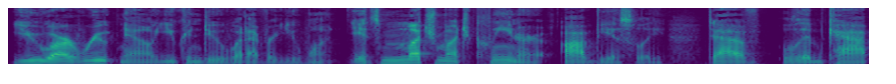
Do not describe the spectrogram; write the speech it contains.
You are root now. You can do whatever you want. It's much, much cleaner, obviously, to have libcap,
